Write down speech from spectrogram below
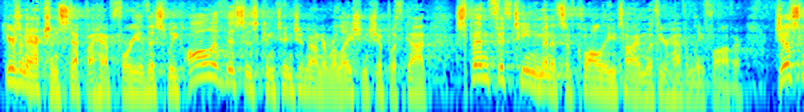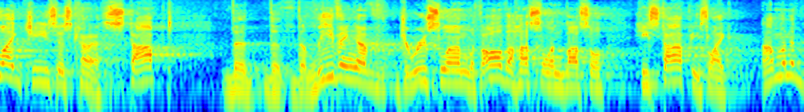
Here's an action step I have for you this week. All of this is contingent on a relationship with God. Spend 15 minutes of quality time with your Heavenly Father. Just like Jesus kind of stopped the, the, the leaving of Jerusalem with all the hustle and bustle, he stopped. He's like, I'm going to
